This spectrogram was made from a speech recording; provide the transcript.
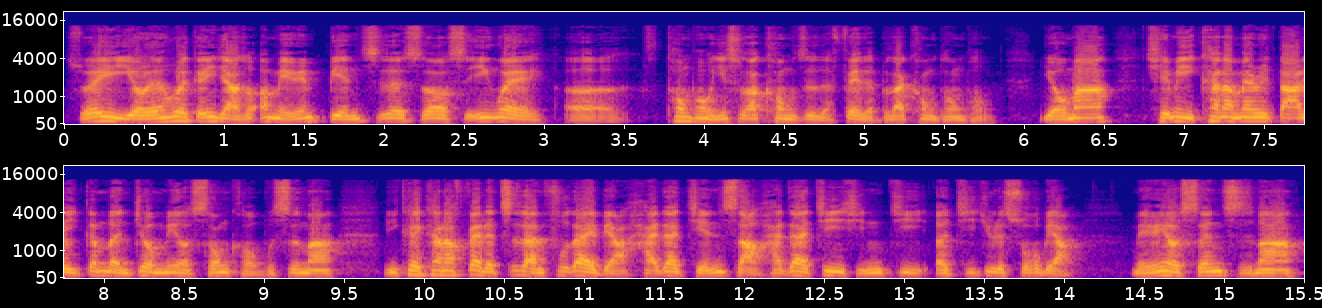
所以有人会跟你讲说，啊，美元贬值的时候是因为呃通膨已经受到控制了，Fed 不再控通膨，有吗？前面你看到 Mary Daly 根本就没有松口，不是吗？你可以看到 Fed 资产负债表还在减少，还在进行急呃急剧的缩表，美元有升值吗？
